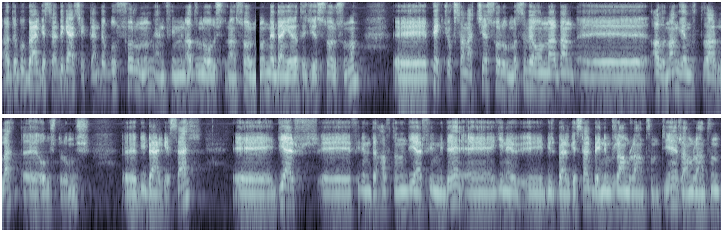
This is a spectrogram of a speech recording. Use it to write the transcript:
Adı bu belgeselde gerçekten de bu sorunun yani filmin adını oluşturan sorunun neden yaratıcıyız sorusunun e, pek çok sanatçıya sorulması ve onlardan e, alınan yanıtlarla e, oluşturulmuş e, bir belgesel. E, diğer e, film de haftanın diğer filmi de e, yine e, bir belgesel benim Rembrandt'ım diye. Rembrandt'ın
